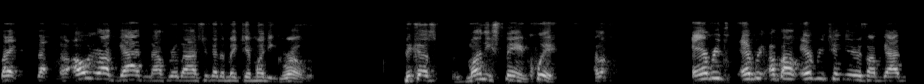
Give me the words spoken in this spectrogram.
Like the, the older I've gotten, I've realized you got to make your money grow because money spend quick. Every every about every ten years, I've gotten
